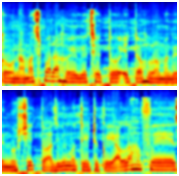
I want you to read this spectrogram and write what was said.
তো নামাজ পড়া হয়ে গেছে, তো এটা হলো আমাদের মসজিদ। তো আজকের মতো এটুকুই। আল্লাহ হাফেজ।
